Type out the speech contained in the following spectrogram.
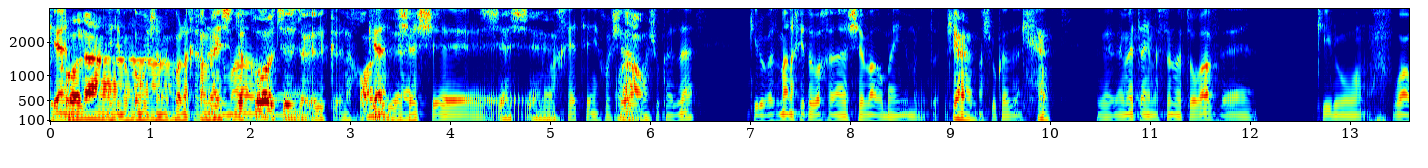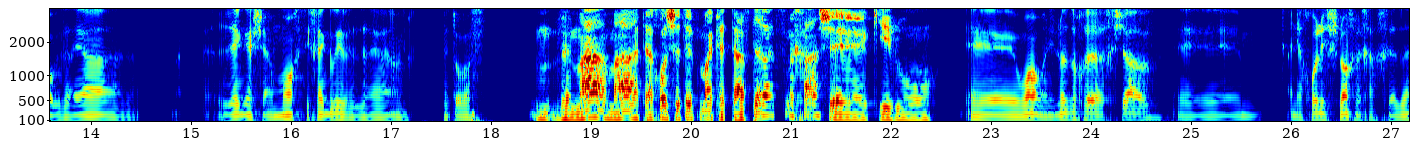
כן, בכל ה... הייתי מקום ראשון בכל החצי חמש הגמר, דקות, ו- שש דקות, נכון? כן, זה- שש אה, שש, אה, וחצי, אני חושב, וואו. משהו כזה. כאילו, בזמן הכי טוב אחרי ה-7.40, אם אני לא טועה, כן. משהו כזה. כן. ובאמת היה לי מסלול מטורף, וכאילו, וואו, זה היה רגע שהמוח שיחק בי, וזה היה מטורף. ומה, מה, אתה יכול לשתף מה כתבת לעצמך? שכאילו, אה, וואו, אני לא זוכר עכשיו, אה, אני יכול לשלוח לך אחרי זה,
